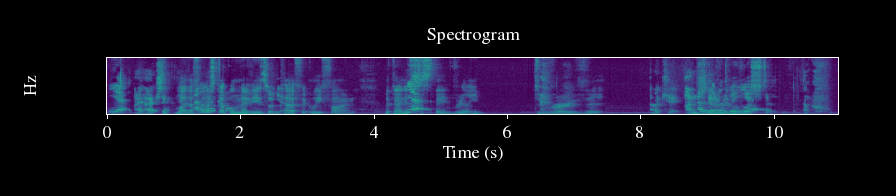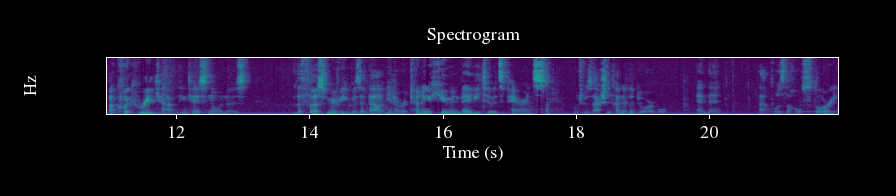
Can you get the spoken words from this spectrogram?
Yeah. I actually Yeah, the first like couple movies were Yeah. perfectly fine, but then it's Yeah. just they really drove it. Okay, I'm just gonna little really bit, yeah. pushed it. a, qu- a quick recap in case no one knows. The first movie was about, you know, returning a human baby to its parents, which was actually kind of adorable, and then that was the whole story,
